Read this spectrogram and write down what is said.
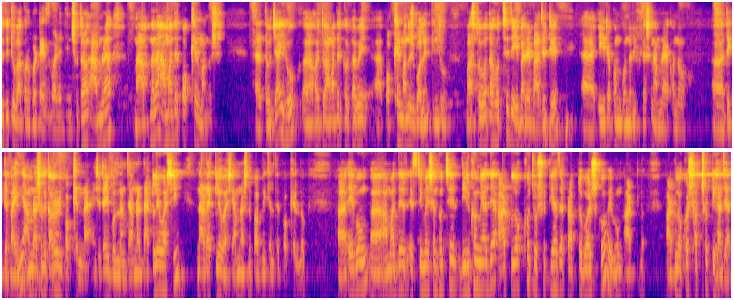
যদি টোবাকোর উপর ট্যাক্স বাড়িয়ে দিন। সুতরাং আমরা আপনারা আমাদের পক্ষের মানুষ। তো যাই হোক হয়তো আমাদেরকে ওইভাবে পক্ষের মানুষ বলেন, কিন্তু বাস্তবতা হচ্ছে যে, এবারে বাজেটে এইরকম কোনো রিফ্লেকশন আমরা এখনও দেখতে পাইনি। আমরা আসলে কারোর পক্ষের না, সেটাই বললাম যে, আমরা ডাকলেও আসি, না ডাকলেও আসি। আমরা আসলে পাবলিক হেলথের পক্ষের লোক। এবং আমাদের এস্টিমেশন হচ্ছে দীর্ঘমেয়াদে আট লক্ষ চৌষট্টি হাজার প্রাপ্তবয়স্ক এবং আট আট লক্ষ সাতষট্টি হাজার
